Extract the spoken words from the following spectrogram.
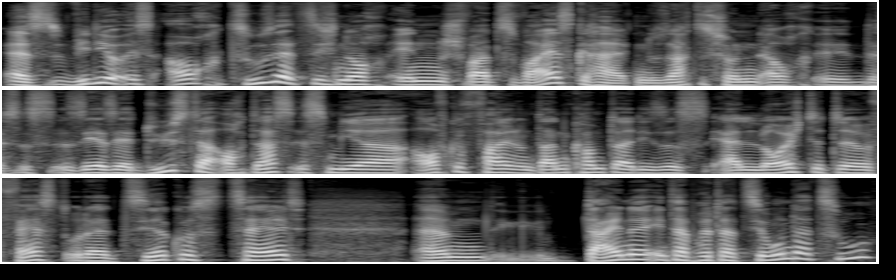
Das Video ist auch zusätzlich noch in Schwarz-Weiß gehalten. Du sagtest schon, auch äh, das ist sehr, sehr düster. Auch das ist mir aufgefallen und dann kommt da dieses erleuchtete Fest- oder Zirkuszelt. Ähm, deine Interpretation dazu?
